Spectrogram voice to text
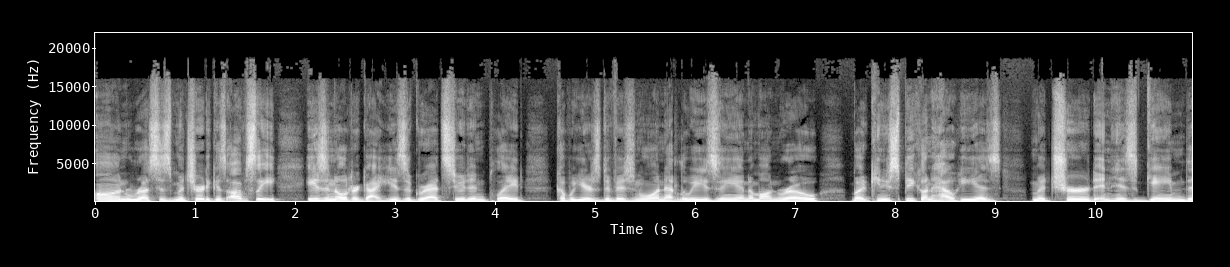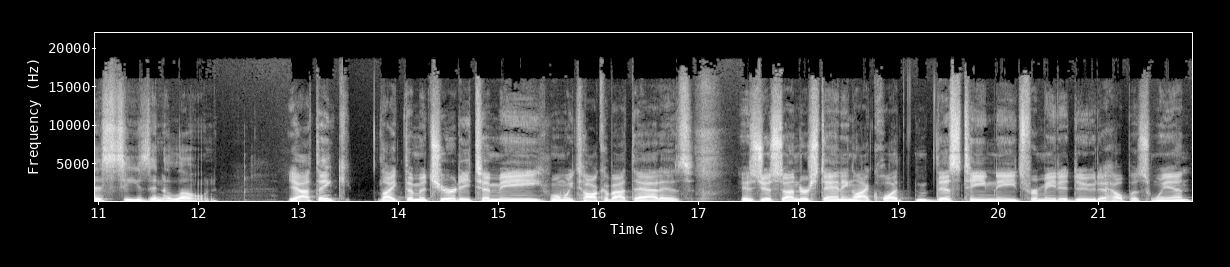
on Russ's maturity? Because obviously he's an older guy. He's a grad student, played a couple years Division One at Louisiana Monroe. But can you speak on how he has matured in his game this season alone? Yeah, I think like the maturity to me when we talk about that is is just understanding like what this team needs for me to do to help us win.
